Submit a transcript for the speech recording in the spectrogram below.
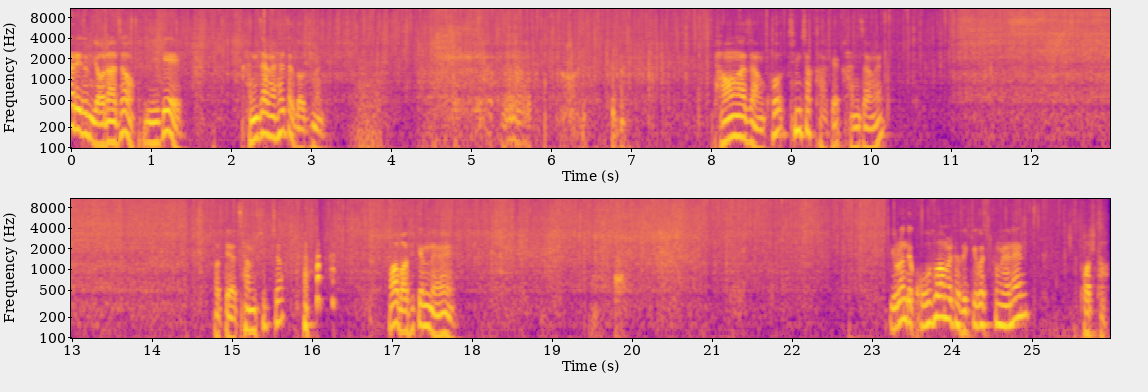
색깔이 좀 연하죠? 이게 간장을 살짝 넣어주면 돼. 당황하지 않고 침착하게 간장을 어때요? 참 쉽죠? 아 맛있겠네 이런데 고소함을 더 느끼고 싶으면은 버터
